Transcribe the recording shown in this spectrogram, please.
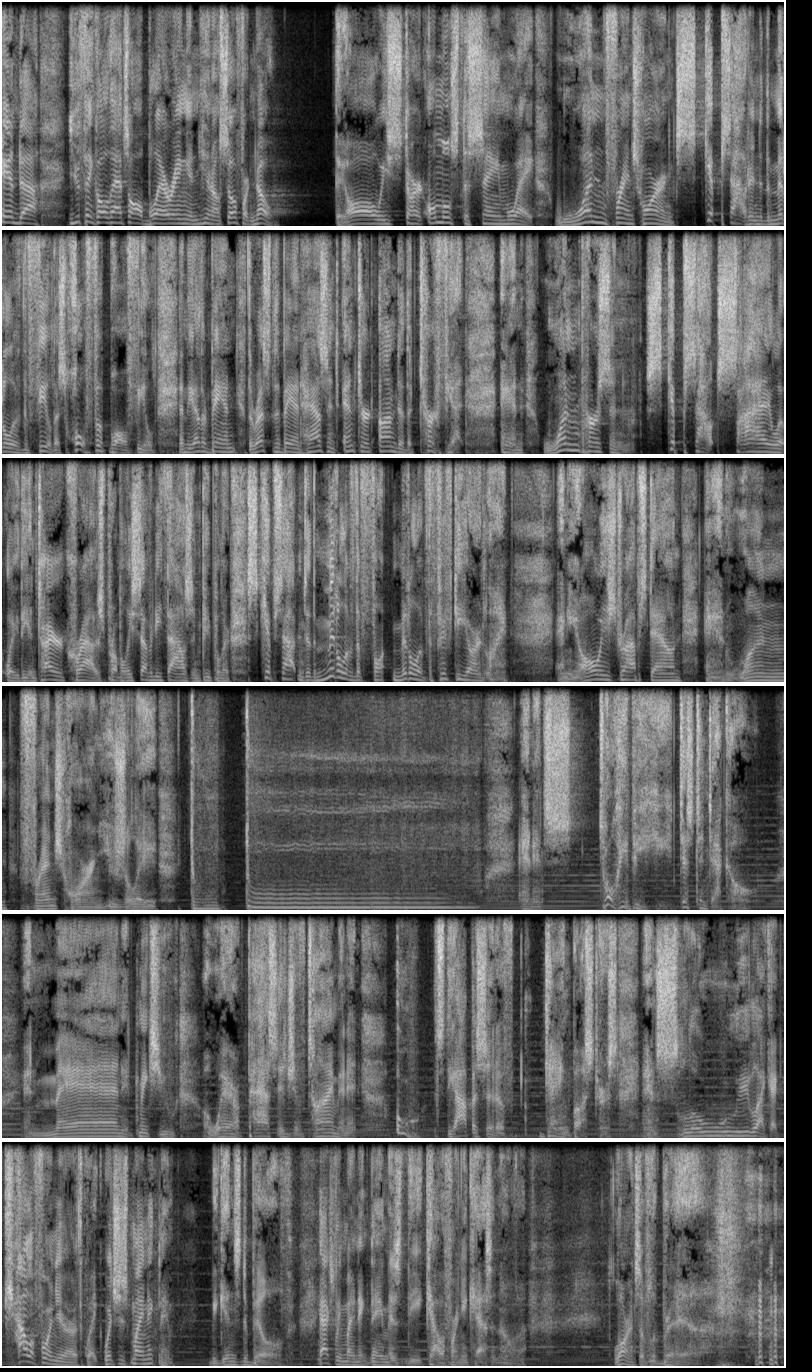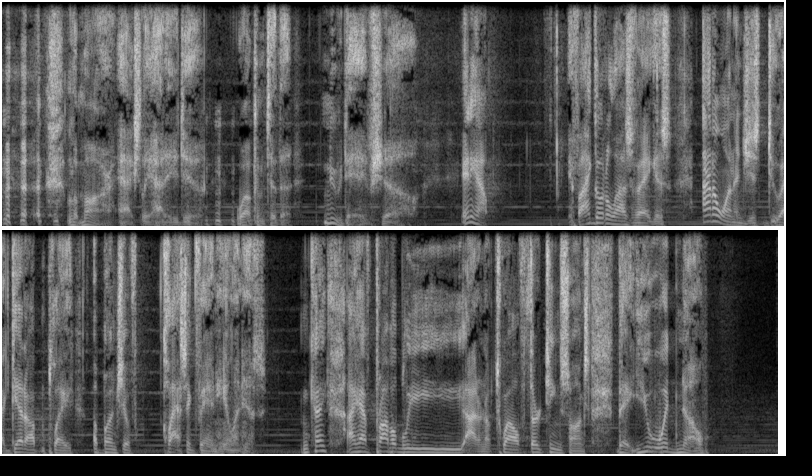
And uh, you think, oh, that's all blaring and, you know, so forth. No. They always start almost the same way. One French horn skips out into the middle of the field, this whole football field, and the other band, the rest of the band hasn't entered onto the turf yet. And one person skips out silently. The entire crowd, is probably 70,000 people there, skips out into the middle of the fu- middle of the 50 yard line. And he always drops down, and one French horn usually doo, and it's Tohipi, distant echo. And man, it makes you aware of passage of time and it, ooh, it's the opposite of gangbusters. And slowly, like a California earthquake, which is my nickname, begins to build. Actually, my nickname is the California Casanova. Lawrence of La Brea. Lamar, actually, how do you do? Welcome to the New Dave Show. Anyhow, if I go to Las Vegas, I don't want to just do, I get up and play a bunch of classic Van Halen hits. Okay? I have probably, I don't know, 12, 13 songs that you would know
